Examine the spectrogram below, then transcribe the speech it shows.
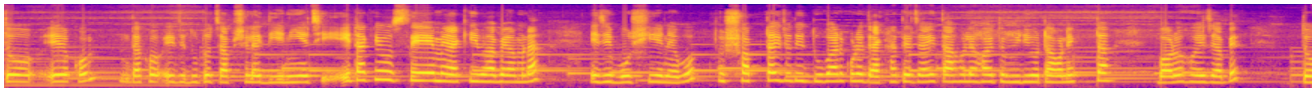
তো এরকম, দেখো এই যে দুটো চাপ সেলাই দিয়ে নিয়েছি। এটাকেও সেম একইভাবে আমরা এই যে বসিয়ে নেব। তো সবটাই যদি দুবার করে দেখাতে যাই, তাহলে হয়তো ভিডিওটা অনেকটা বড় হয়ে যাবে। তো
